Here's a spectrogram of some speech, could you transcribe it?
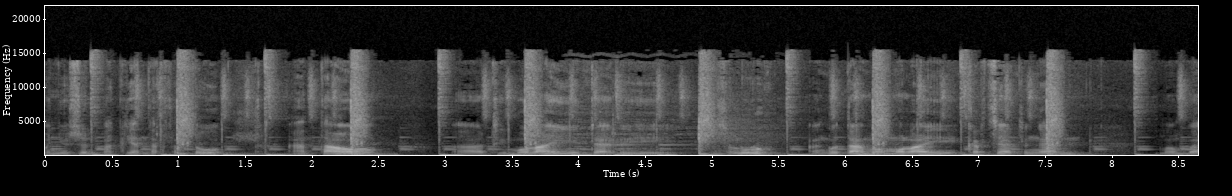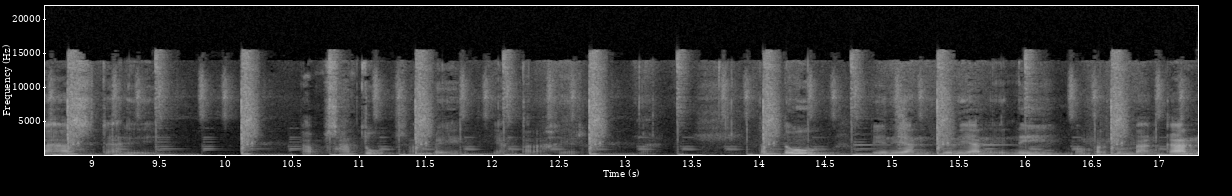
menyusun bagian tertentu atau e, dimulai dari seluruh anggota memulai kerja dengan membahas dari bab 1 sampai yang terakhir. Nah, tentu pilihan-pilihan ini mempertimbangkan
